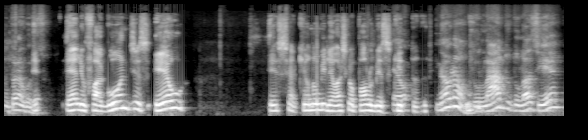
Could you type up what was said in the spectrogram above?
Antônio Augusto. Hélio Fagundes, eu. Esse aqui eu não me lembro, acho que é o Paulo Mesquita. É. Não, não, do lado do Lazier,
